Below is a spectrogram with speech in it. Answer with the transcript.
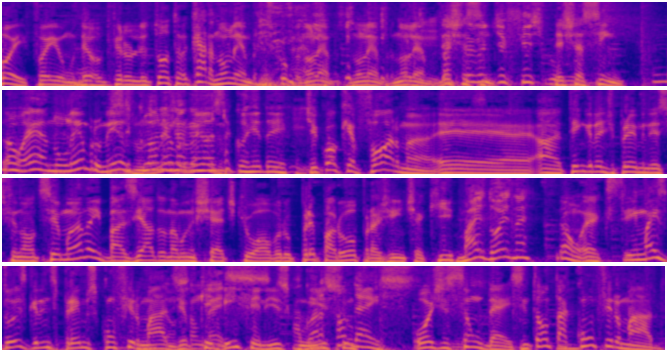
Foi, foi um. Deu pirulitou. Cara, não lembro, desculpa, não lembro, não lembro, não lembro. Deixa assim. difícil. Deixa assim. Não, é, não lembro mesmo. não Ciclone já lembro ganhou mesmo. essa corrida aí. De qualquer forma, é, ah, tem grande prêmio nesse final de semana e baseado na manchete que o Álvaro preparou pra gente aqui. Mais dois, né? Não, é que tem mais dois grandes prêmios confirmados. Então Eu fiquei 10. bem feliz com Agora isso. são 10. Hoje são 10. Então tá confirmado.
